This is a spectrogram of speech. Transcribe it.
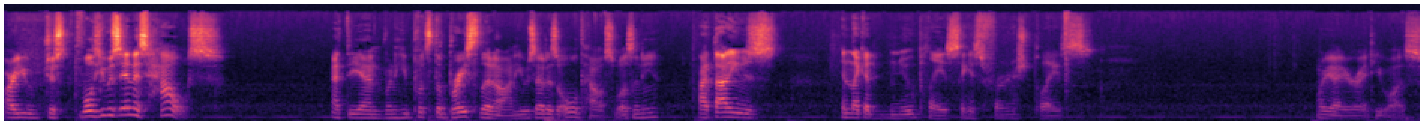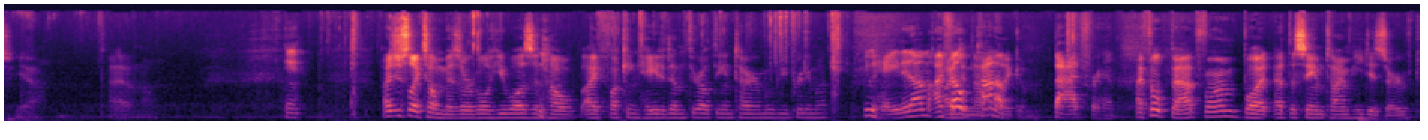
Are you just? Well, he was in his house. At the end, when he puts the bracelet on, he was at his old house, wasn't he? I thought he was in like a new place, like his furnished place. Oh yeah, you're right. He was. Yeah. I don't know. Eh. I just liked how miserable he was and how I fucking hated him throughout the entire movie, pretty much. You hated him. I felt kind of like him. bad for him. I felt bad for him, but at the same time, he deserved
